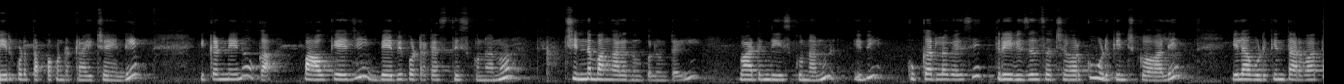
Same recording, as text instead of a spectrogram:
మీరు కూడా తప్పకుండా ట్రై చేయండి. ఇక్కడ నేను ఒక పావు కేజీ బేబీ పొటాటోస్ తీసుకున్నాను. చిన్న బంగాళాదుంపలు ఉంటాయి. వాటిని తీసుకున్నాను. ఇవి కుక్కర్లో వేసి త్రీ విజిల్స్ వచ్చే వరకు ఉడికించుకోవాలి. ఇలా ఉడికిన తర్వాత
